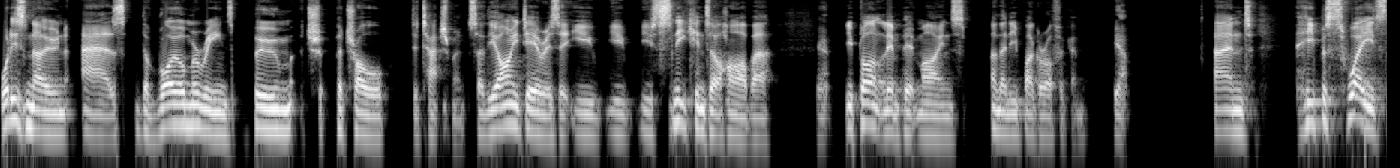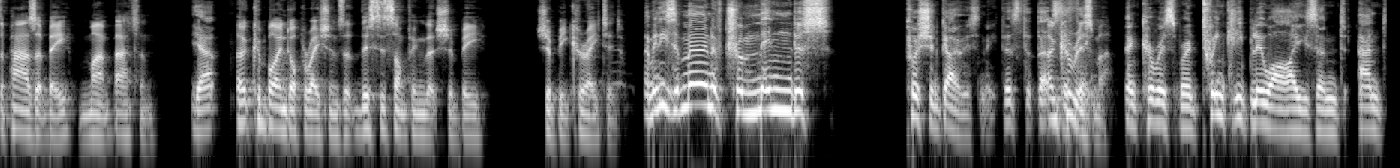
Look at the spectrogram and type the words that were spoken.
what is known as the Royal Marines Boom Tr- Patrol Detachment. So the idea is that you you you sneak into a harbour, Yep. you plant limpet mines, and then you bugger off again. Yep. And he persuades the powers that be, Mountbatten, yeah at combined operations that this is something that should be should be created I mean he's a man of tremendous push and go isn't he? That's the, that's and charisma. and charisma and twinkly blue eyes and and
